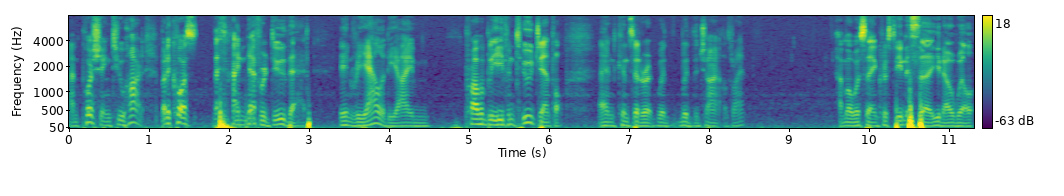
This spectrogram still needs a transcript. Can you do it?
I'm pushing too hard. But of course, I never do that. In reality, I'm probably even too gentle and considerate with with the child, right? I'm always saying Christina's, uh, you know, will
